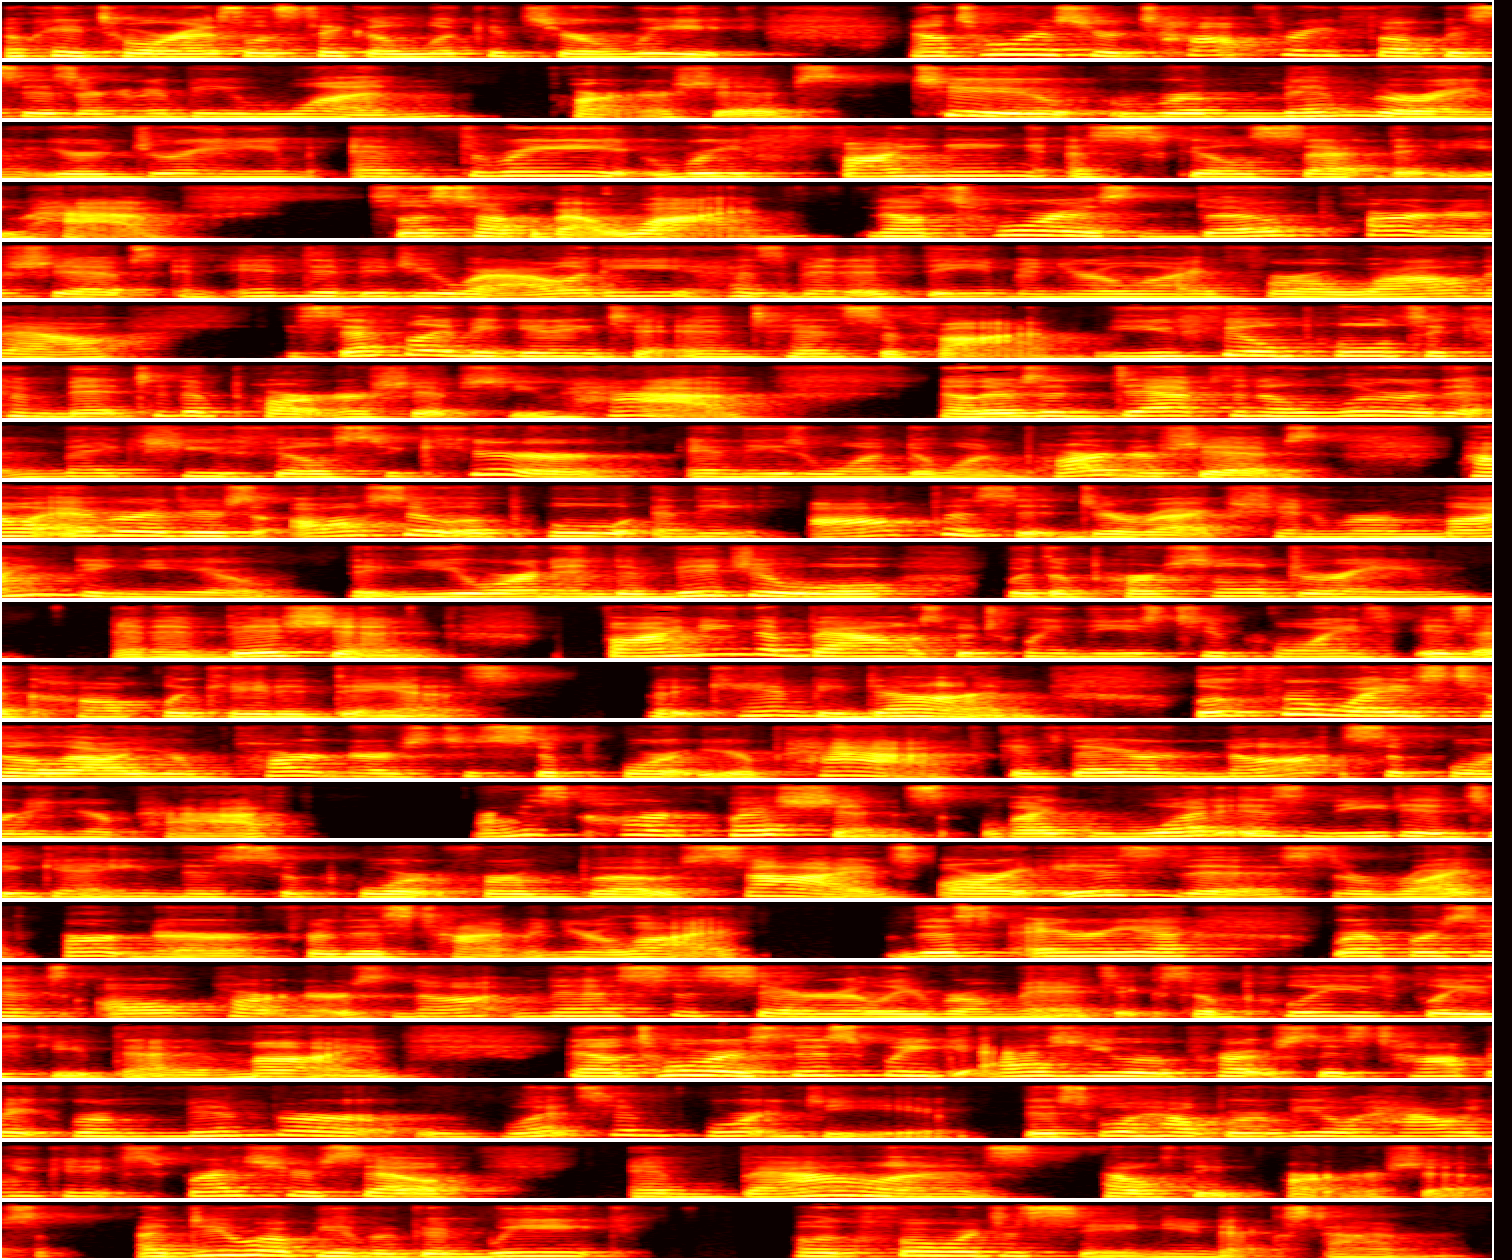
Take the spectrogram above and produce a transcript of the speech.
Okay, Taurus, let's take a look at your week. Now, Taurus, your top three focuses are going to be one, partnerships, two, remembering your dream, and three, refining a skill set that you have. So let's talk about why. Now, Taurus, though partnerships and individuality has been a theme in your life for a while now, it's definitely beginning to intensify. You feel pulled to commit to the partnerships you have. Now, there's a depth and allure that makes you feel secure in these one to one partnerships. However, there's also a pull in the opposite direction, reminding you that you are an individual with a personal dream and ambition. Finding the balance between these two points is a complicated dance but it can be done. Look for ways to allow your partners to support your path. If they are not supporting your path, ask hard questions like what is needed to gain this support for both sides? Or is this the right partner for this time in your life? This area represents all partners, not necessarily romantic. So please, please keep that in mind. Now, Taurus, this week, as you approach this topic, remember what's important to you. This will help reveal how you can express yourself and balance healthy partnerships. I do hope you have a good week. I look forward to seeing you next time.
